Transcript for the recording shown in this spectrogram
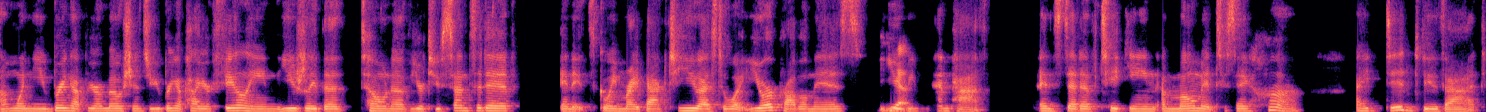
Um, when you bring up your emotions or you bring up how you're feeling, usually the tone of you're too sensitive, and it's going right back to you as to what your problem is, you yeah. being empath, instead of taking a moment to say, huh, I did do that.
